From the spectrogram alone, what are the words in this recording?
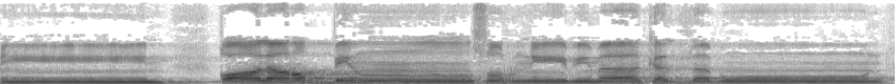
حين. قال رب انصرني بما كذبون.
